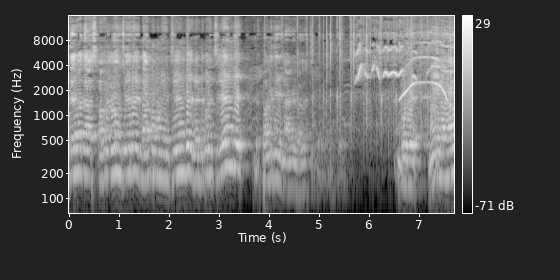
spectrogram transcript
தேவதாஸ் அவர்களும் சேர்ந்து இந்த அன்புமணியும் சேர்ந்து ரெண்டு பேரும் சேர்ந்து இந்த பகுதியை நாங்கள் வளர்ச்சி பெறும் ஒரு நீண்ட நாள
